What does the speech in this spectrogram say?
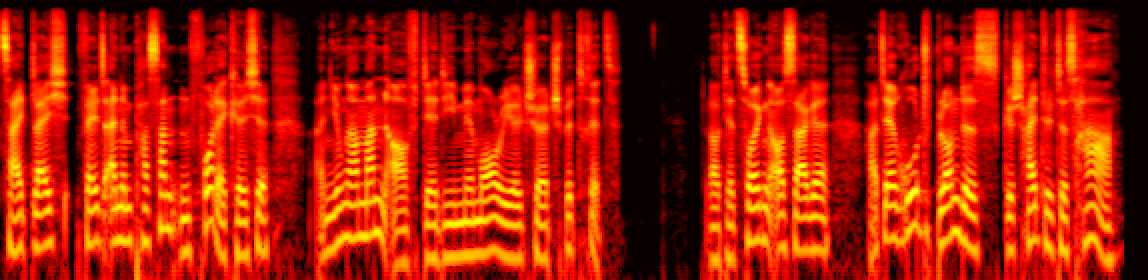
Zeitgleich fällt einem Passanten vor der Kirche ein junger Mann auf, der die Memorial Church betritt. Laut der Zeugenaussage hat er rotblondes, gescheiteltes Haar.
